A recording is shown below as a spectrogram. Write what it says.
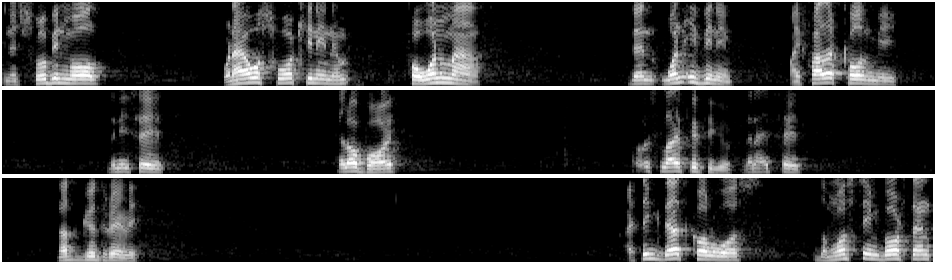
in a shopping mall. When I was working in a, for one month, then one evening, my father called me. Then he said, Hello, boy. How is life with you? Then I said, Not good, really. I think that call was the most important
